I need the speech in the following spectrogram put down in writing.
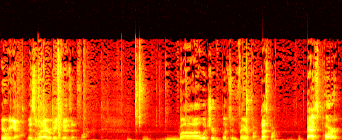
Here we go. This is what everybody tunes in for. Uh, what's your what's your favorite part? Best part? Best part?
